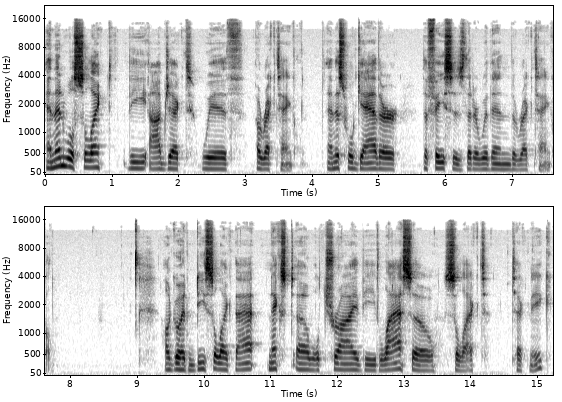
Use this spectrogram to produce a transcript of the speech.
And then we'll select the object with a rectangle. And this will gather the faces that are within the rectangle. I'll go ahead and deselect that. Next, uh, we'll try the lasso select technique.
